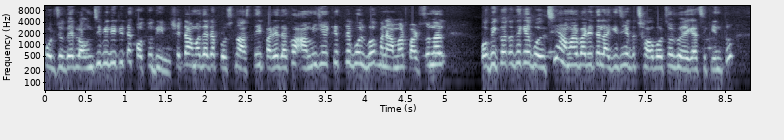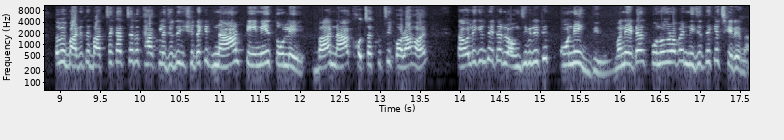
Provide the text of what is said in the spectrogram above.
পর্যন্ত লংজিবিলিটিটা কতদিন? সেটা আমাদের একটা প্রশ্ন আসতেই পারে। দেখো, আমি যে ক্ষেত্রে বলব মানে আমার পার্সোনাল অভিজ্ঞতা থেকে বলছি, আমার বাড়িতে লাগিয়েছে, সেটা ছ বছর হয়ে গেছে কিন্তু। তবে বাড়িতে বাচ্চা কাচ্চারা থাকলে যদি সেটাকে না টেনে তোলে বা না খোঁচাখুচি করা হয়, তাহলে কিন্তু এটা লংজিবিলিটি অনেক দিন। মানে এটা কোনোভাবে নিজে থেকে ছেড়ে না।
